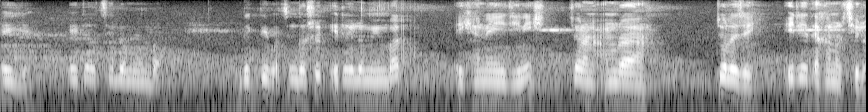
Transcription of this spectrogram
এই যে এটা ছিল মেম্বার। দেখতেই পাচ্ছেন দর্শক, এটা হলো মেম্বার। এখানে এই জিনিস। চলেন আমরা চলে যাই। এটাই দেখানোর ছিল।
